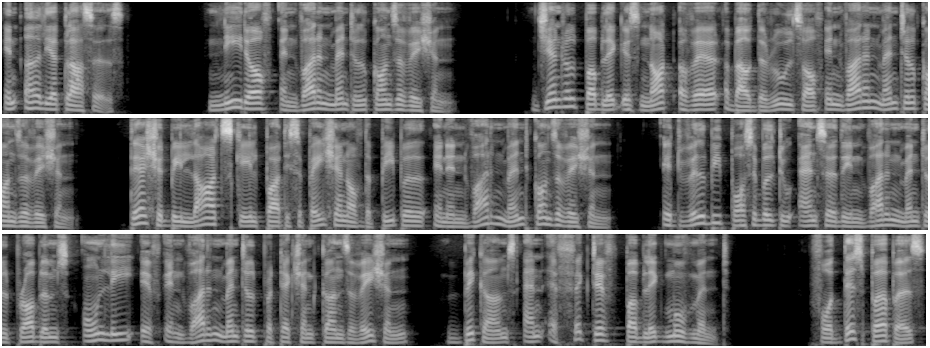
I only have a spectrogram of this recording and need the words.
in earlier classes. Need of environmental conservation. General public is not aware about the rules of environmental conservation. There should be large-scale participation of the people in environment conservation. It will be possible to answer the environmental problems only if environmental protection conservation becomes an effective public movement. For this purpose,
